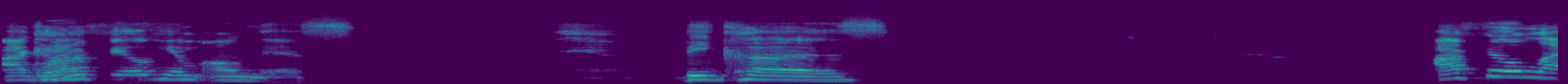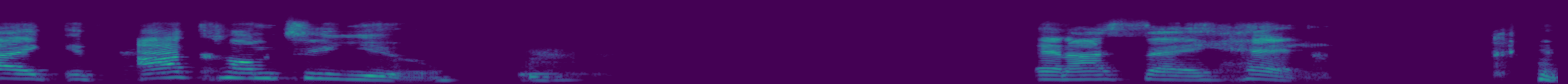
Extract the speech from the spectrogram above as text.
I kind of feel him on this because I feel like if I come to you and I say, hey,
